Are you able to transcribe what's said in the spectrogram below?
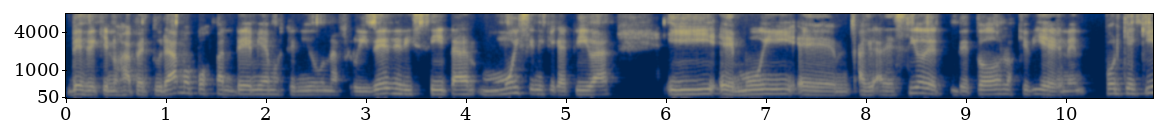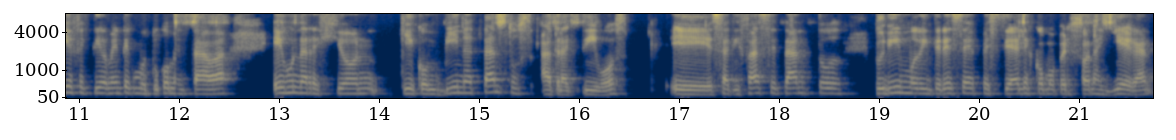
desde que nos aperturamos post pandemia. Hemos tenido una fluidez de visitas muy significativa y eh, muy agradecido de, de, todos los que vienen, porque aquí efectivamente, como tú comentabas, es una región que combina tantos atractivos. satisface tanto turismo de intereses especiales como personas llegan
